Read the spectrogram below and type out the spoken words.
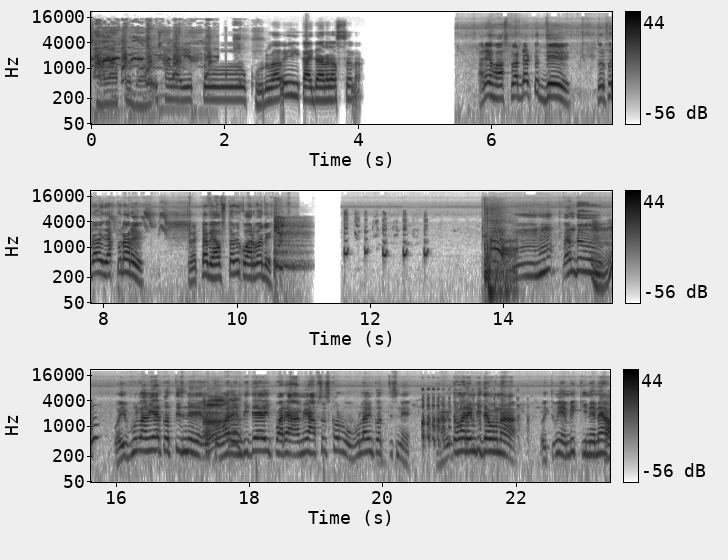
শালা তো বড় শালা এ তো কোনোভাবেই কায়দা আনা যাচ্ছে না। আরে হসপিটালটা একটু দে তোর ফোনে আমি দেখব না রে। তোর একটা ব্যবস্থা আমি করব উমহুম, বন্ধু ওই ভুল আমি আর করতিস নে। ওই তোমার এমবি দে পরে আমি আফসোস করব ভুল আমি করতিস নে। আমি তোমার এমবি দেবো না। ওই তুমি এমবি কিনে নাও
